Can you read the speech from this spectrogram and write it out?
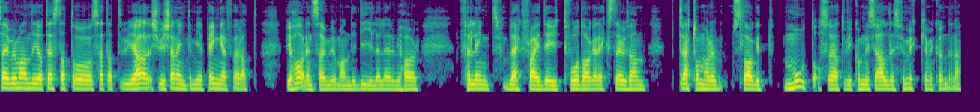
Cyber Monday och testat och sett att vi, har, vi tjänar inte mer pengar för att vi har en Cyber Monday-deal eller vi har förlängt Black Friday två dagar extra, utan tvärtom har det slagit mot oss, att vi kommunicerar alldeles för mycket med kunderna.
